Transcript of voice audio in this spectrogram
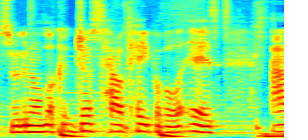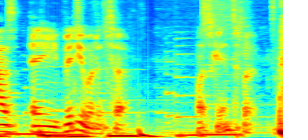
So we're gonna look at just how capable it is as a video editor. Let's get into it.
